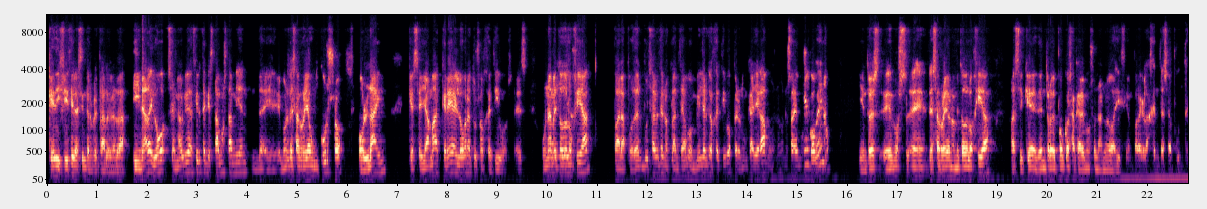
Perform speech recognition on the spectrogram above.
Qué difícil es interpretar, de verdad. Y nada, y luego se me ha olvidado decirte que estamos también, hemos desarrollado un curso online que se llama Crea y logra tus objetivos. Es una metodología para poder, muchas veces nos planteamos miles de objetivos, pero nunca llegamos, no, no sabemos cómo. Y entonces hemos eh, desarrollado una metodología Así que dentro de poco sacaremos una nueva edición para que la gente se apunte.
